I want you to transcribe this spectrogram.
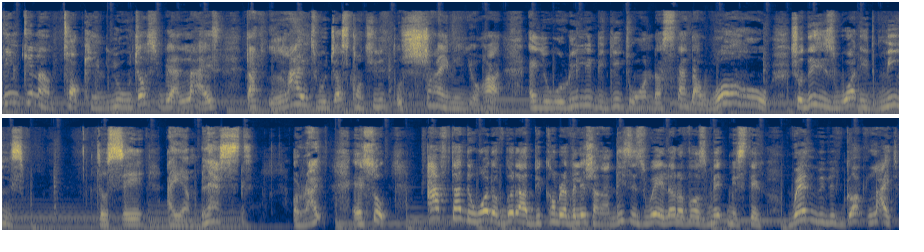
thinking and talking, you will just realize that light will just continue to shine in your heart. And you will really begin to understand that, whoa, so this is what it means to say, I am blessed. All right. And so, after the word of God has become revelation, and this is where a lot of us make mistake. When we've got light,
